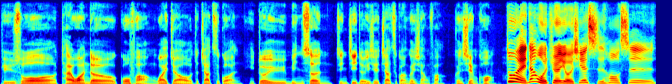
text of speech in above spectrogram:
比如说台湾的国防外交。的价值观，你对于民生经济的一些价值观跟想法跟现况，对，但我觉得有一些时候是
